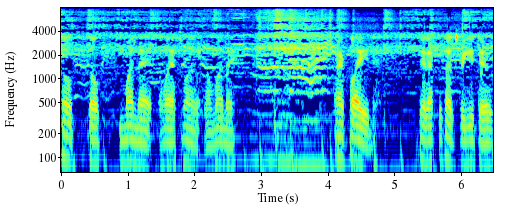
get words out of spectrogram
So so Monday last Monday on Monday. I played did episodes for YouTube.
